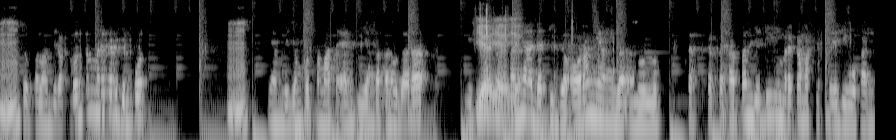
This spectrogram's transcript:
Mm-mm, setelah di lockdown kan mereka dijemput. Mm-mm. yang dijemput sama TNI Angkatan Udara itu Iya, iya, katanya ada tiga orang yang nggak lulus tes kesehatan jadi mereka masih stay di Wuhan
